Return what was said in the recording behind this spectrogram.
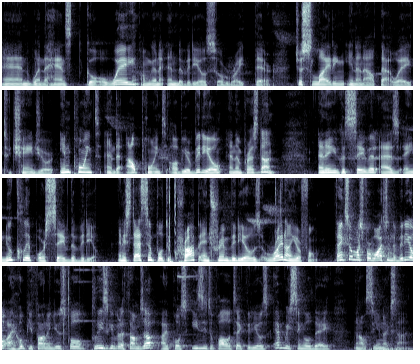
And when the hands go away, I'm gonna end the video, so right there. Just sliding in and out that way to change your in point and the out point of your video and then press done. And then you could save it as a new clip or save the video. And it's that simple to crop and trim videos right on your phone. Thanks so much for watching the video. I hope you found it useful. Please give it a thumbs up. I post easy to follow tech videos every single day and I'll see you next time.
